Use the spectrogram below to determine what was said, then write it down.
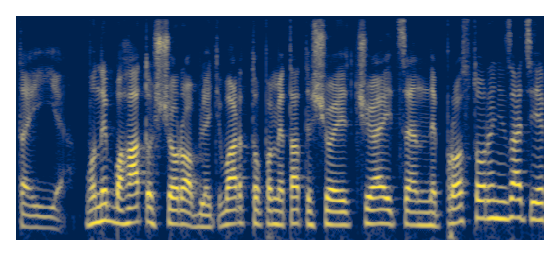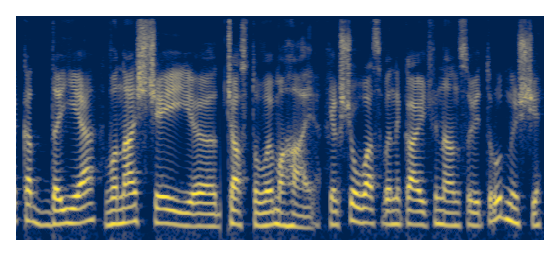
та й є. Вони багато що роблять. Варто пам'ятати, що HOA – це не просто організація, яка дає, вона ще й е, часто вимагає. Якщо у вас виникають фінансові труднощі,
